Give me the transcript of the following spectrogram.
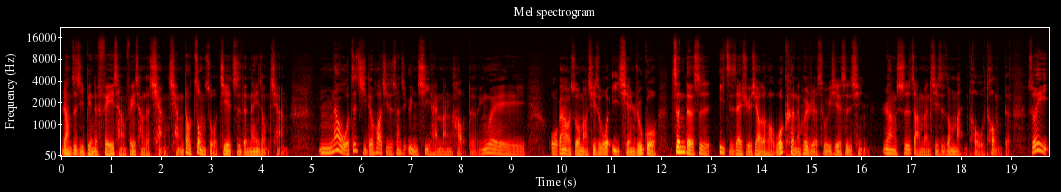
让自己变得非常非常的强，强到众所皆知的那一种强。嗯，那我自己的话，其实算是运气还蛮好的，因为。我刚好说嘛，其实我以前如果真的是一直在学校的话，我可能会惹出一些事情，让师长们其实都蛮头痛的。所以，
